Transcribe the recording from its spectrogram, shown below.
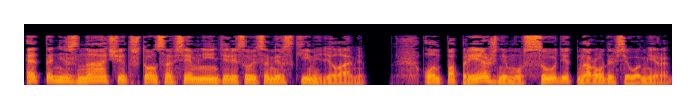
это не значит, что Он совсем не интересуется мирскими делами. Он по-прежнему судит народы всего мира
